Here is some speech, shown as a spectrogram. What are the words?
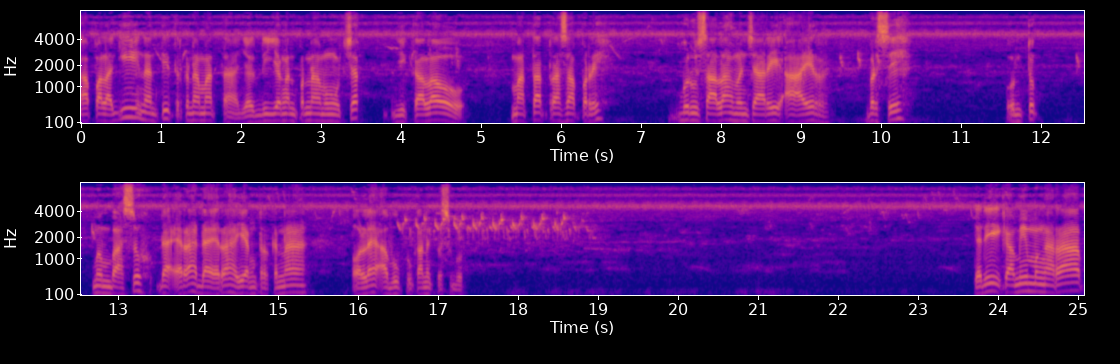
apalagi nanti terkena mata. Jadi jangan pernah mengucap jikalau mata terasa perih, berusaha mencari air bersih untuk membasuh daerah-daerah yang terkena oleh abu vulkanik tersebut. Jadi kami mengharap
